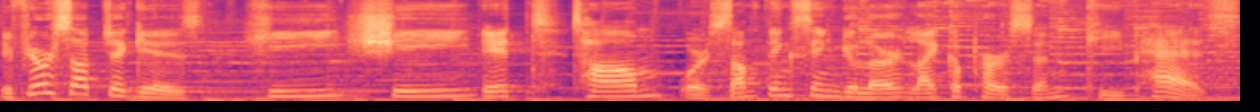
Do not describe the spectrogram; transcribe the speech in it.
If your subject is he, she, it, Tom, or something singular like a person, keep has.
